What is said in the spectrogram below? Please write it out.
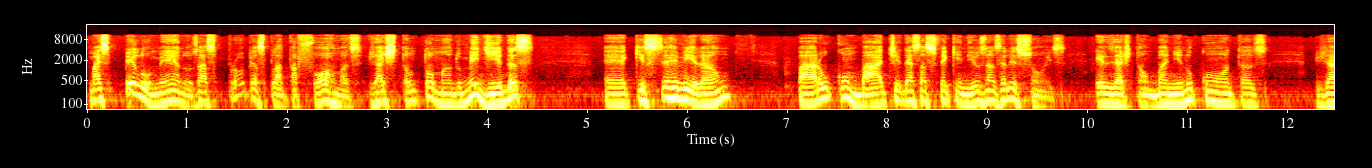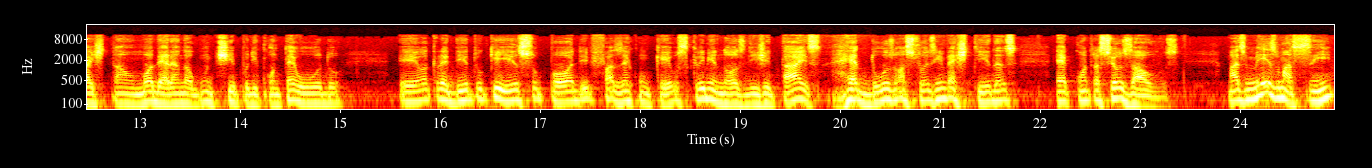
mas pelo menos as próprias plataformas já estão tomando medidas é, que servirão para o combate dessas fake news nas eleições. Eles já estão banindo contas, já estão moderando algum tipo de conteúdo. Eu acredito que isso pode fazer com que os criminosos digitais reduzam as suas investidas é, contra seus alvos. Mas mesmo assim,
